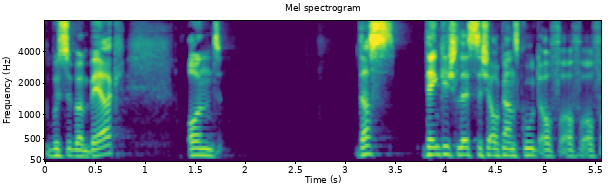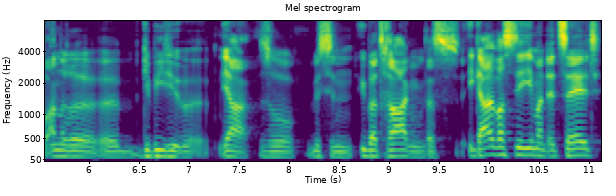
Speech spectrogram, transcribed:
du bist über den Berg. Und das, denke ich, lässt sich auch ganz gut auf, auf, auf andere äh, Gebiete, ja, so ein bisschen übertragen. Dass egal, was dir jemand erzählt,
